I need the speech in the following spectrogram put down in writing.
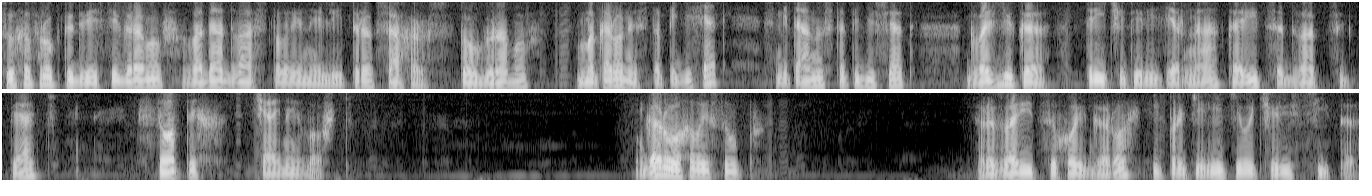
Сухофрукты 200 граммов, вода 2,5 литра, сахар 100 граммов, макароны 150, сметана 150, гвоздика 3-4 зерна, корица 25 сотых чайной ложки. Гороховый суп разварить сухой горох и протереть его через сито.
